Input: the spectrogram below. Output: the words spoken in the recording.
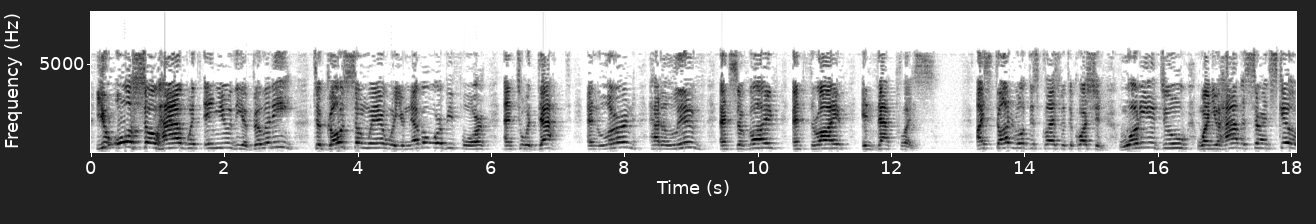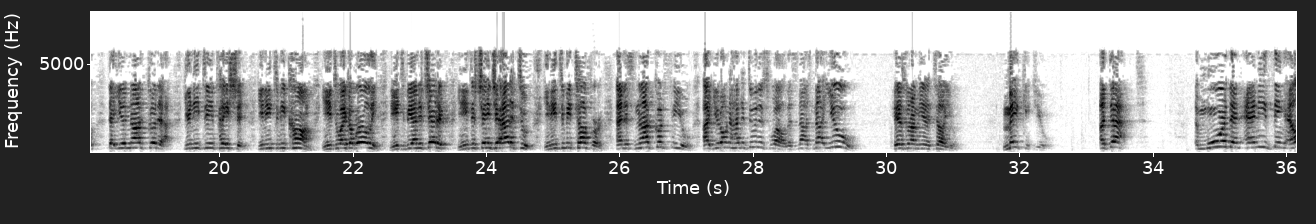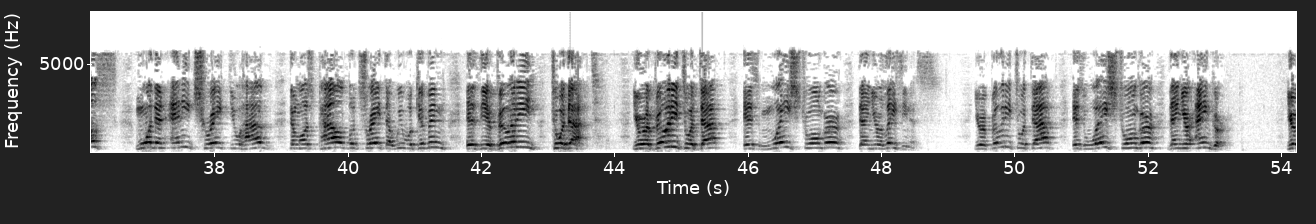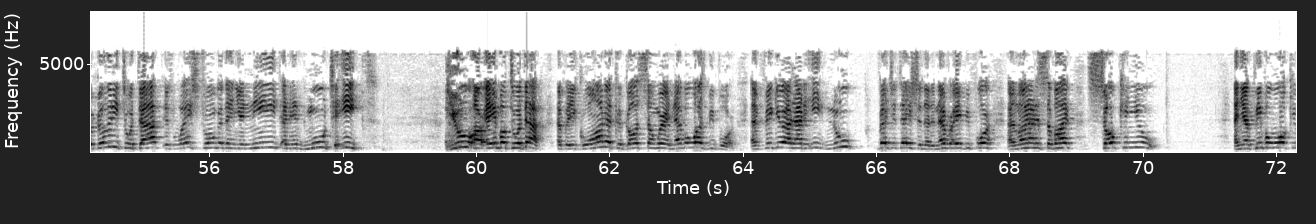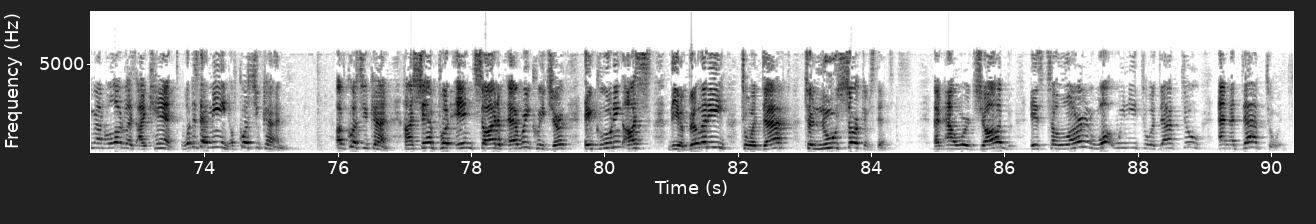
You also have within you the ability to go somewhere where you never were before and to adapt and learn how to live and survive and thrive in that place. I started off this class with the question, what do you do when you have a certain skill that you're not good at? You need to be patient. You need to be calm. You need to wake up early. You need to be energetic. You need to change your attitude. You need to be tougher. And it's not good for you. Uh, you don't know how to do this well. It's not, it's not you. Here's what I'm here to tell you. Make it you. Adapt. And more than anything else, more than any trait you have, the most powerful trait that we were given is the ability to adapt. Your ability to adapt is way stronger than your laziness. Your ability to adapt is way stronger than your anger. Your ability to adapt is way stronger than your need and mood to eat. You are able to adapt. If a iguana could go somewhere it never was before and figure out how to eat new vegetation that it never ate before and learn how to survive, so can you. And you have people walking around all over the place. I can't. What does that mean? Of course you can. Of course you can. Hashem put inside of every creature, including us, the ability to adapt to new circumstances. And our job is to learn what we need to adapt to and adapt to it.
